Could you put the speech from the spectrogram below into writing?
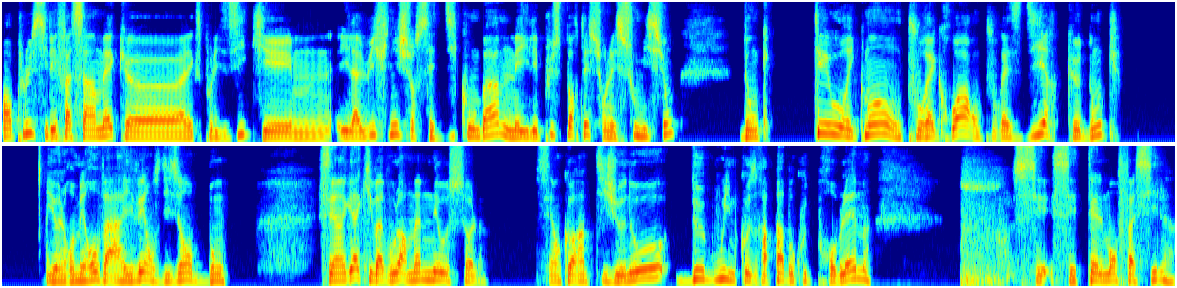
en plus, il est face à un mec, euh, Alex Polizzi, qui est, hum, il a 8 finishes sur ses 10 combats, mais il est plus porté sur les soumissions. Donc, théoriquement, on pourrait croire, on pourrait se dire que donc, Yoel Romero va arriver en se disant, bon, c'est un gars qui va vouloir m'amener au sol. C'est encore un petit genou. Debout, il me causera pas beaucoup de problèmes c'est tellement facile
